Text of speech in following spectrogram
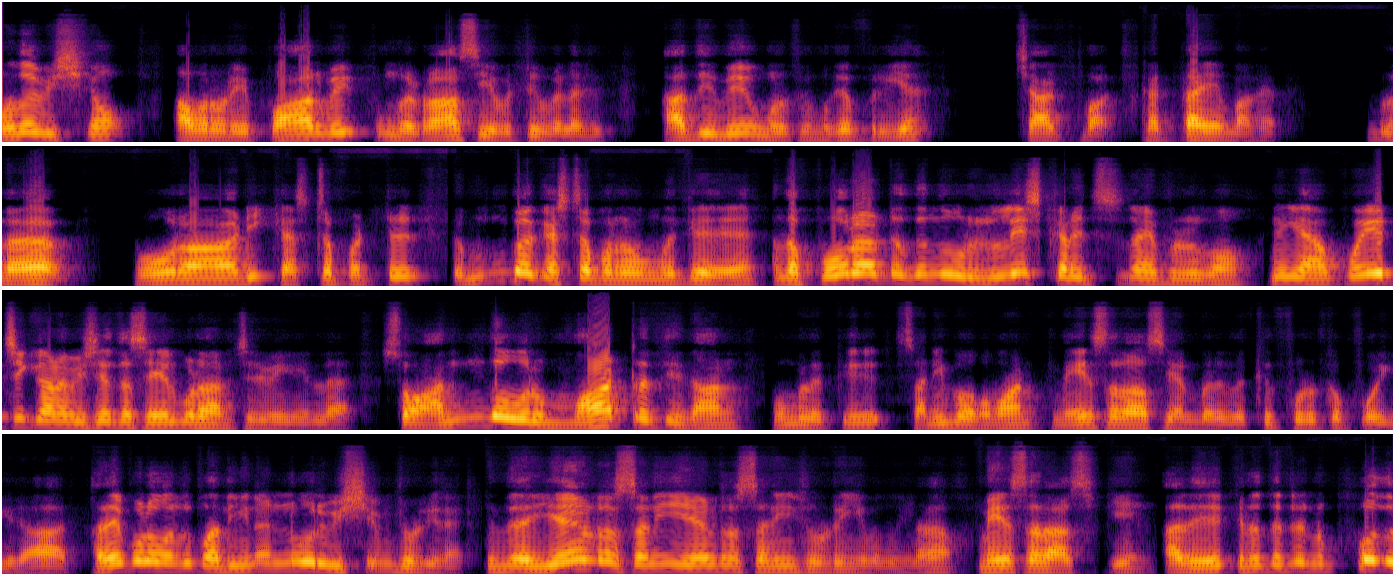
முத விஷயம் அவருடைய பார்வை உங்கள் ராசியை விட்டு விலகு. அதுவே உங்களுக்கு மிகப்பெரிய சாட்பாட் கட்டாயமாக. போராடி கஷ்டப்பட்டு ரொம்ப கஷ்டப்படுறவங்களுக்கு அந்த போராட்டத்துலேருந்து ஒரு ரிலீஸ் கிடைச்சுன்னா எப்படி இருக்கும்? நீங்க முயற்சிக்கான விஷயத்த செயல்பட ஆரம்பிச்சிருவீங்கல்ல. ஸோ அந்த ஒரு மாற்றத்தை தான் உங்களுக்கு சனி பகவான் மேசராசி என்பவர்களுக்கு கொடுக்க போகிறார். அதே போல வந்து பார்த்தீங்கன்னா இன்னொரு விஷயம் சொல்லினேன். இந்த ஏழரை சனி ஏழரை சனி சொல்றீங்க பார்த்தீங்கன்னா மேசராசிக்கு அது கிட்டத்தட்ட முப்பது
